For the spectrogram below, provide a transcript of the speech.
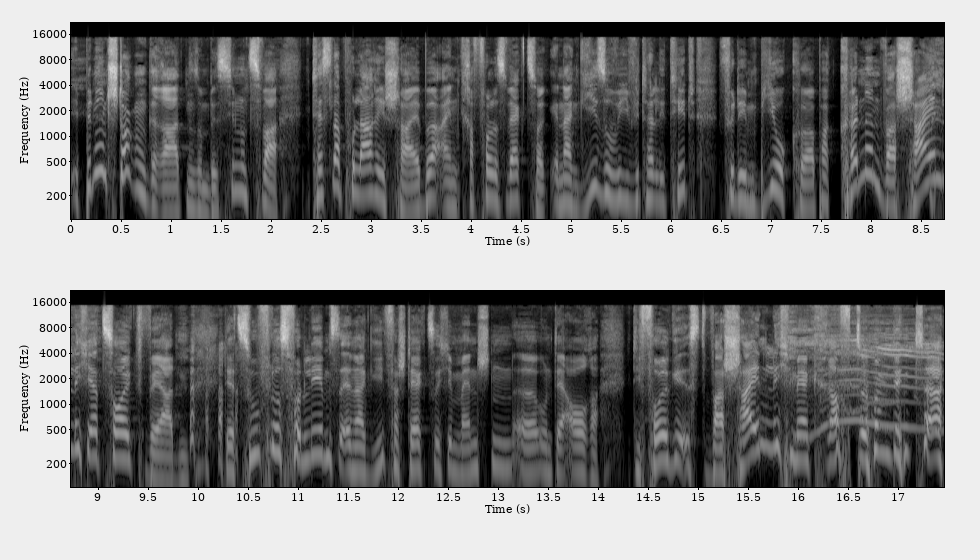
ich bin in Stocken geraten so ein bisschen. Und zwar Tesla Polari-Scheibe, ein kraftvolles Werkzeug. Energie sowie Vitalität für den Biokörper können wahrscheinlich erzeugt werden. Der Zufluss von Lebensenergie verstärkt sich im Menschen äh, und der Aura. Die Folge ist wahrscheinlich mehr Kraft, um den Tag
